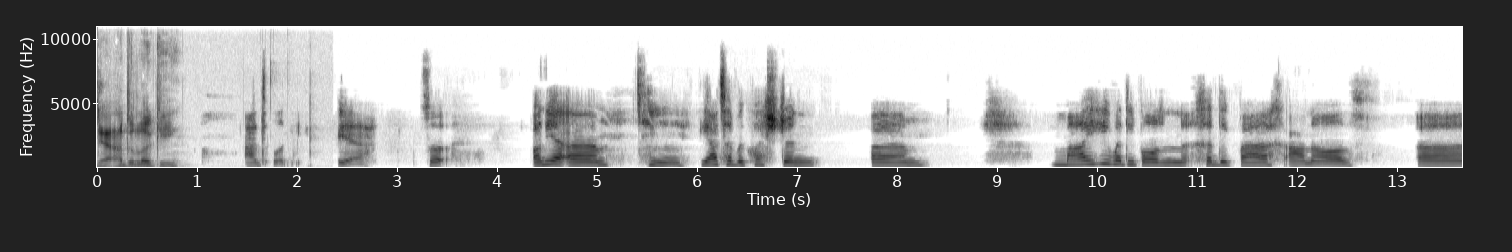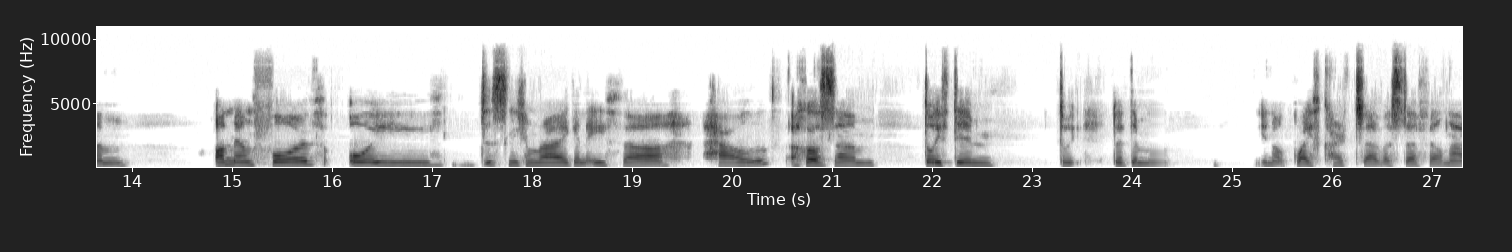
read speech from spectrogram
yeah, adolygu. Adolygu yeah. so Ond ie yym hmm i ateb y cwestiwn um, mae hi wedi bod yn chydig bach anodd um, ond mewn ffordd oedd dysgu Cymraeg yn eitha hawdd achos um, doedd dim dwy- doedd dim you know gwaith cartref a stuff fel 'na.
